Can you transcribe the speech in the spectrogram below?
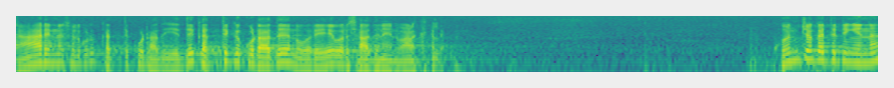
யார் என்ன சொல்லிக் கொடு கற்றுக்கூடாது எது கற்றுக்கக்கூடாதுன்னு ஒரே ஒரு சாதனை என் வாழ்க்கையில். கொஞ்சம் கற்றுட்டிங்கன்னா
